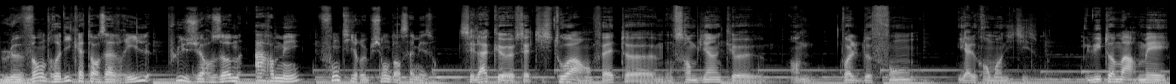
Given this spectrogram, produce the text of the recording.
Le vendredi 14 avril, plusieurs hommes armés font irruption dans sa maison. C'est là que cette histoire, en fait, euh, on sent bien que en toile de fond, il y a le grand banditisme. Huit hommes armés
